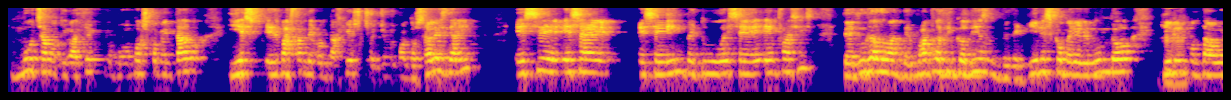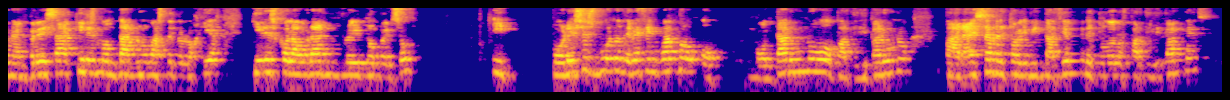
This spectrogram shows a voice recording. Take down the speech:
mucha motivación, como hemos comentado, y es, es bastante contagioso. Yo, cuando sales de ahí, ese, esa, ese ímpetu, ese énfasis, te dura durante cuatro o cinco días donde te quieres comer el mundo, quieres montar una empresa, quieres montar nuevas tecnologías, quieres colaborar en un proyecto open source. Y por eso es bueno de vez en cuando, o montar uno o participar uno para esa retroalimentación de todos los participantes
